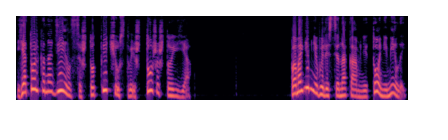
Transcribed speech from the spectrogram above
Я только надеялся, что ты чувствуешь то же, что и я. Помоги мне вылезти на камни, Тони, милый.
